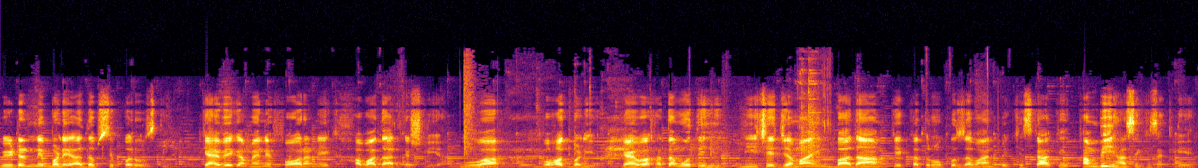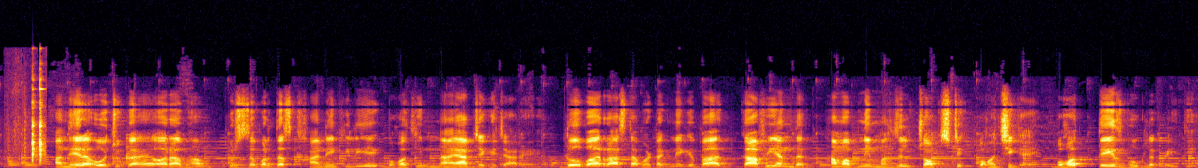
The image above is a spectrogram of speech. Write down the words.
वेटर ने बड़े अदब से परोस दी। कहवे का मैंने फ़ौरन एक हवादार कश लिया। वाह! बहुत बढ़िया। कहवा खत्म होते ही नीचे जमा इन बादाम के कतरों को जबान पे खिसका के हम भी यहाँ से खिसक लिए। अंधेरा हो चुका है और अब हम कुछ ज़बरदस्त खाने के लिए एक बहुत ही नायाब जगह जा रहे हैं। दो बार रास्ता भटकने के बाद काफ़ी अंदर हम अपनी मंजिल चॉपस्टिक पहुँच ही गए। बहुत तेज भूख लग रही थी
